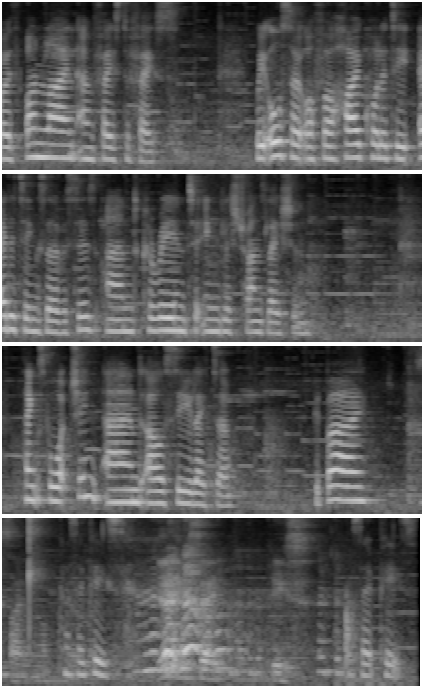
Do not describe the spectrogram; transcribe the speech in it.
both online and face-to-face. -face. We also offer high quality editing services and Korean to English translation. Thanks for watching and I'll see you later. Goodbye. Can I say peace? Yeah, you say peace. I say peace.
